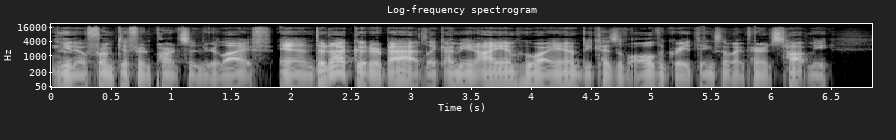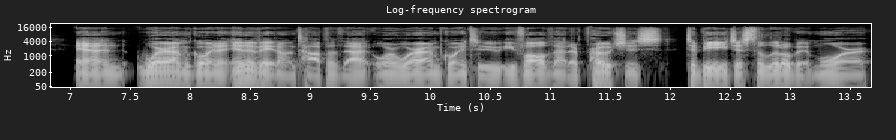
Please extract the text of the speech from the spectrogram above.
Yeah. you know from different parts of your life. And they're not good or bad. Like i mean i am who i am because of all the great things that my parents taught me. And where i'm going to innovate on top of that or where i'm going to evolve that approach is to be just a little bit more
